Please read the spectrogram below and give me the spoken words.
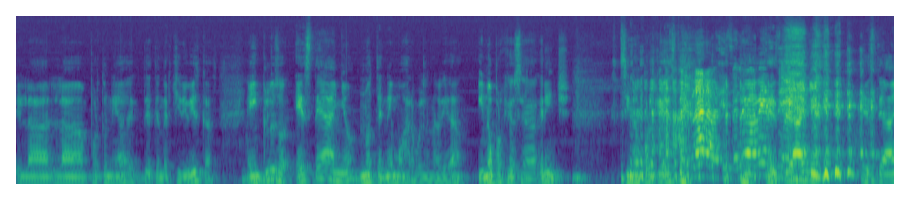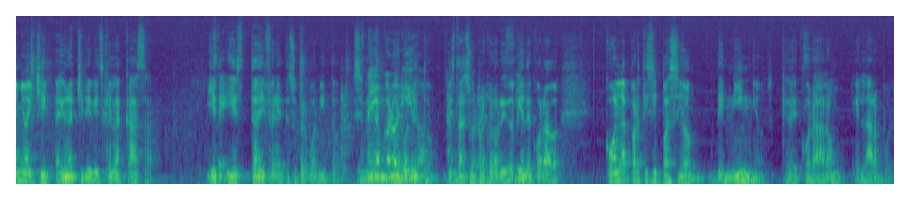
la, la oportunidad de, de tener chiribiscas. E incluso este año no tenemos árbol de Navidad. Y no porque yo sea Grinch, sino porque este, Claro, este año, este año hay, chi- hay una chiribisca en la casa. Y, Sí. y está diferente, súper bonito. Se Está mira muy bonito. está súper colorido, sí. bien decorado. Con la participación de niños que decoraron el árbol.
